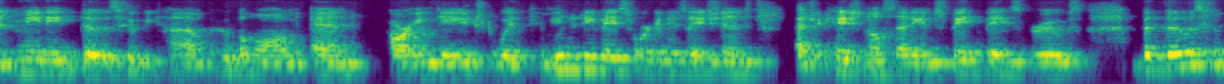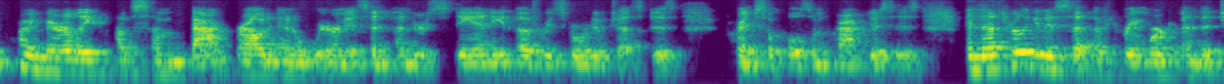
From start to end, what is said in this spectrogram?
meaning those who become, who belong and are engaged with community-based organizations, educational settings, faith-based groups, but those who primarily have some background and awareness and understanding of restorative justice principles and practices. And that's really going to set the framework and the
